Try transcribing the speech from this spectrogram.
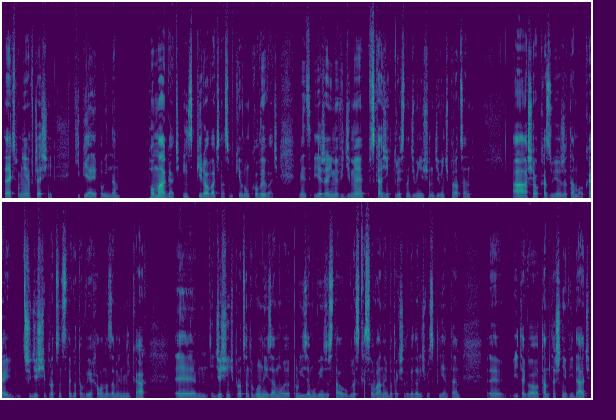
Tak jak wspomniałem wcześniej, KPI powinien nam pomagać, inspirować nas, ukierunkowywać. Więc jeżeli my widzimy wskaźnik, który jest na 99%, a się okazuje, że tam ok, 30% z tego to wyjechało na zamiennikach. 10% ogólnej puli zamówień zostało w ogóle skasowanych, bo tak się dogadaliśmy z klientem y, i tego tam też nie widać.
